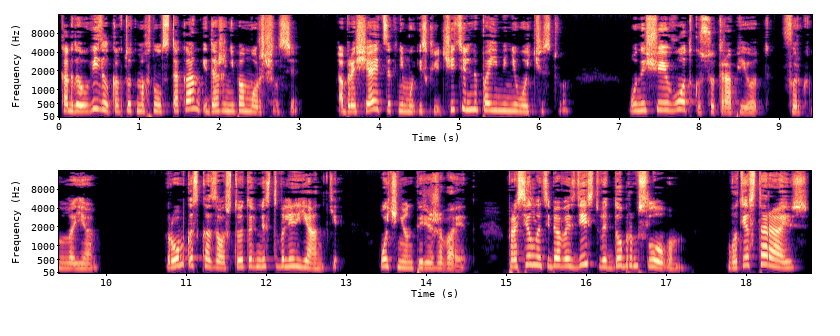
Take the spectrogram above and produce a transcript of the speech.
когда увидел, как тот махнул стакан и даже не поморщился. Обращается к нему исключительно по имени-отчеству. Он еще и водку с утра пьет, фыркнула я. Ромка сказал, что это вместо валерьянки. Очень он переживает. Просил на тебя воздействовать добрым словом. Вот я стараюсь.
